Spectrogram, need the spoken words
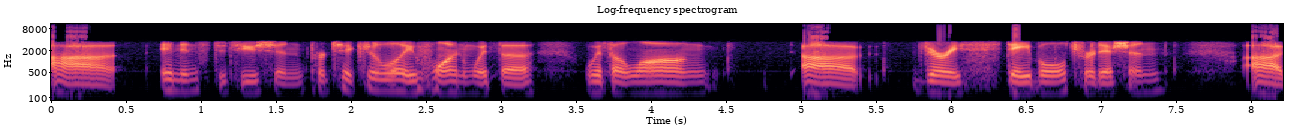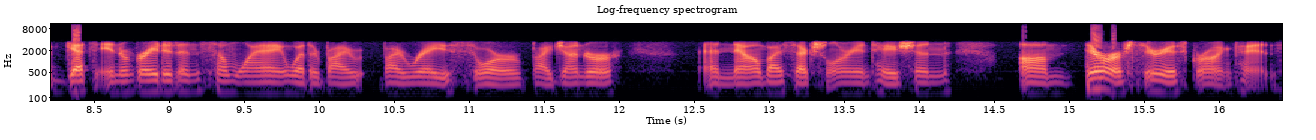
uh, an institution, particularly one with a with a long, uh, very stable tradition, uh, gets integrated in some way, whether by by race or by gender, and now by sexual orientation, um, there are serious growing pains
